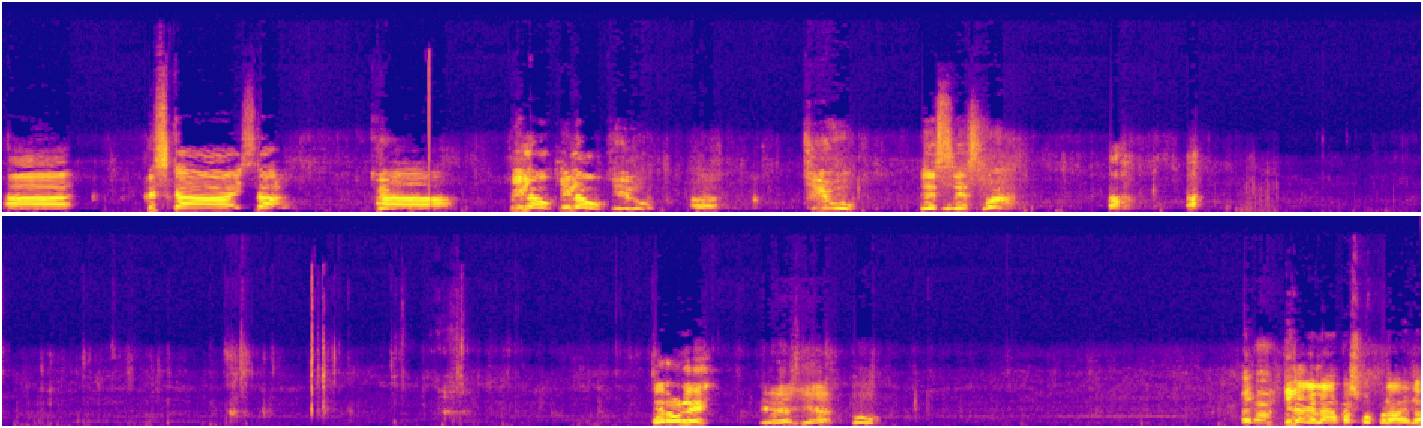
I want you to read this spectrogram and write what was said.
Ah, Piska, isda. Ah, kilaw, kilaw. Kilo. Ah, Chivo. yes, yes. Bueno. Pero uli. Yeah, yeah, go. Ano, Ila ka lang, passport pala, no?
